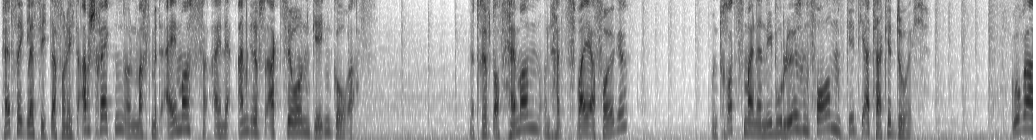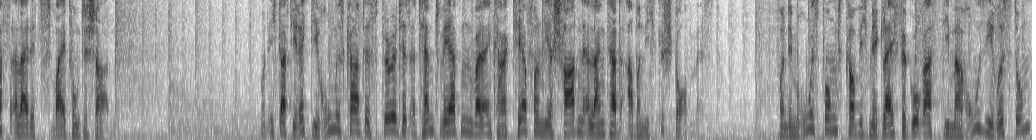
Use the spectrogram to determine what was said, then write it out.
Patrick lässt sich davon nicht abschrecken und macht mit Amos eine Angriffsaktion gegen Gorath. Er trifft auf Hämmern und hat zwei Erfolge. Und trotz meiner nebulösen Form geht die Attacke durch. Gorath erleidet zwei Punkte Schaden. Und ich darf direkt die Ruhmeskarte Spirited Attempt werten, weil ein Charakter von mir Schaden erlangt hat, aber nicht gestorben ist. Von dem Ruhmespunkt kaufe ich mir gleich für Gorath die Marusi-Rüstung,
